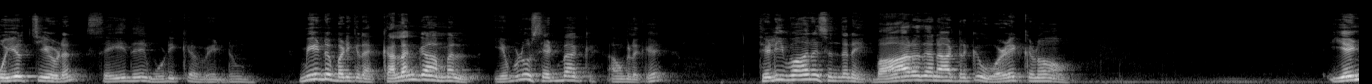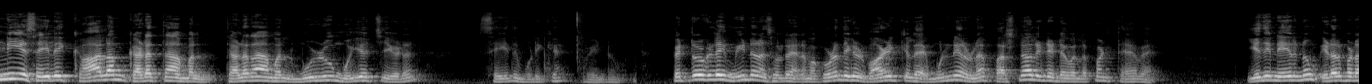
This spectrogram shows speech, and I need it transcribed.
முயற்சியுடன் செய்து முடிக்க வேண்டும். மீண்டும் படிக்கிறேன். கலங்காமல் எவ்வளோ செட்பேக் அவங்களுக்கு? தெளிவான சிந்தனை பாரத நாட்டிற்கு உழைக்கணும். எண்ணிய செயலை காலம் கடத்தாமல் தளராமல் முழு முயற்சியுடன் செய்து முடிக்க வேண்டும். பெற்றோர்களை மீண்டும் நான் சொல்கிறேன் நம்ம குழந்தைகள் வாழ்க்கையில் முன்னேறணும்னா பர்சனாலிட்டி டெவலப்மெண்ட் தேவை. எது நேரினும் இடர்பட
